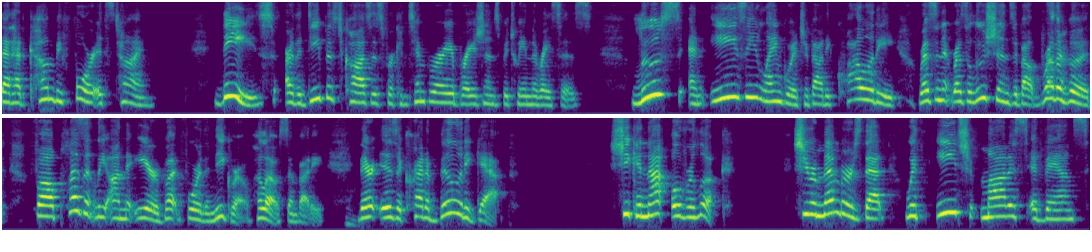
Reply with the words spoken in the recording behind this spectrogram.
that had come before its time. These are the deepest causes for contemporary abrasions between the races. Loose and easy language about equality, resonant resolutions about brotherhood fall pleasantly on the ear, but for the Negro, hello, somebody, hmm. there is a credibility gap she cannot overlook. She remembers that with each modest advance,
